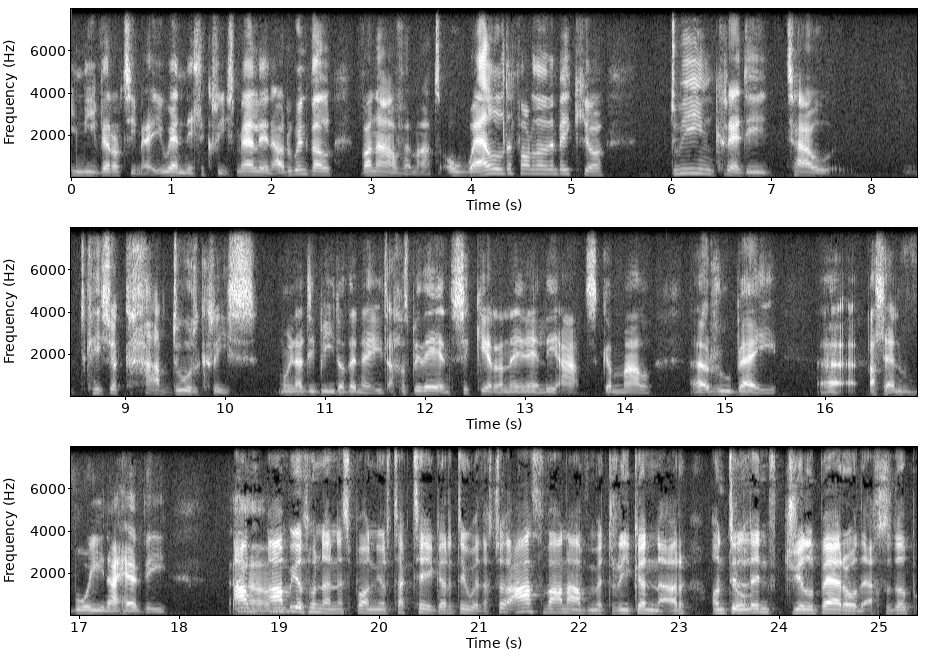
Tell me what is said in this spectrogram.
i nifer o'r tîmau yw ennill y Cris Melin. A rhywun fel Van Avermaet, o weld y ffordd oedd yn beicio, dwi'n credu taw ceisio cadw'r Cris mwy na di byd oedd e'n neud, achos bydd e'n sicr yn ei at gymal uh, rhywbeth uh, falle yn fwy na heddi. A, um, a mi oedd hwnna'n esbonio'r tacteg ar y diwedd. Achos ath fan afmet rhy gynnar, ond dilyn Gilbert oedd e. Achos oedd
